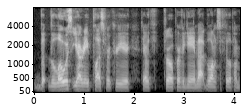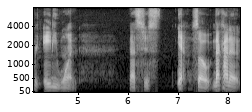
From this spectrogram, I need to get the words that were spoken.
the, the lowest ERA plus for a career to ever throw a perfect game, that belongs to Philip Humber, 81. That's just, yeah. So that kind of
